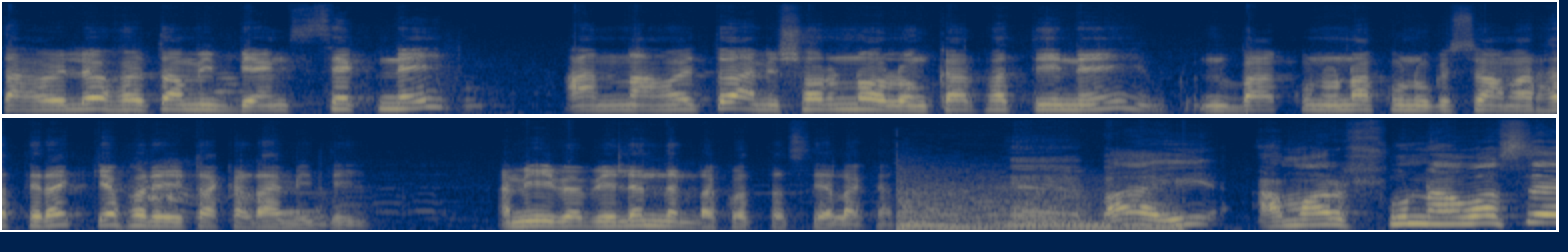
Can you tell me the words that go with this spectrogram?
তাহলে হয়তো আমি ব্যাংক চেক নেই আর না হয়তো আমি স্বর্ণ অলংকার পাতি নেই বা কোনো না কোনো কিছু আমার হাতে রাখিয়ে পরে এই টাকাটা আমি দেই। আমি এইভাবে লেনদেনটা করতেছি এলাকার। হ্যাঁ, ভাই আমার সোনাও আছে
